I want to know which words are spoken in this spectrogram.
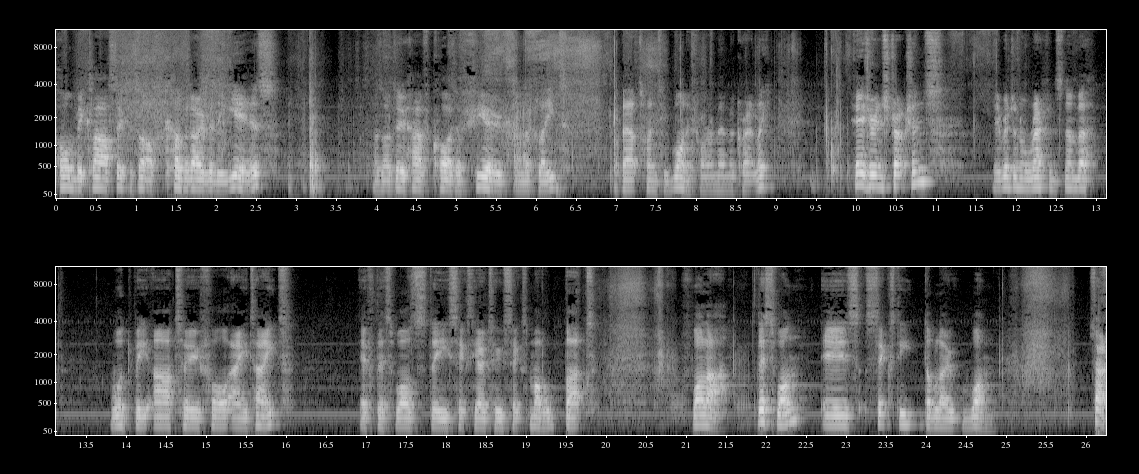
Hornby Class 60s that I've covered over the years, as I do have quite a few in the fleet, about 21 if I remember correctly. Here's your instructions. The original reference number would be R2488 if this was the 60026 model, but voila, this one is 60001. So,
